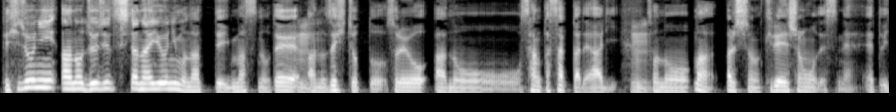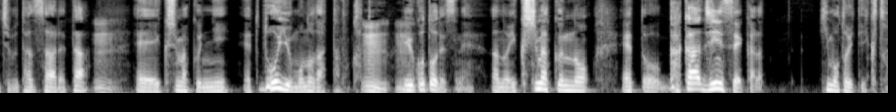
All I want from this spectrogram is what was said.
で、非常に、あの、充実した内容にもなっていますので、うん。あの、ぜひちょっと、それを、あのー参加作家であり、うん。その、まあ、ある種のキュレーションをですね、えっと、一部携われた、うん。えー生島くんに、えっと、どういうものだったのかとうんうん。いうことをですね、あの、生島くんの、えっと、画家人生から紐解いていくと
